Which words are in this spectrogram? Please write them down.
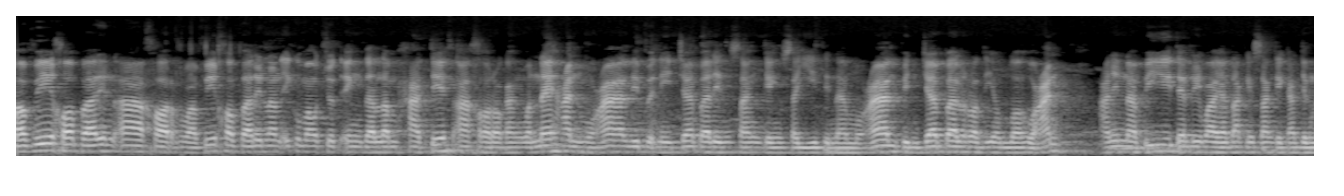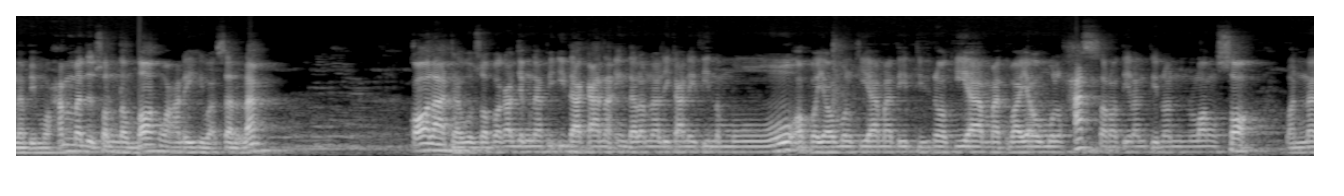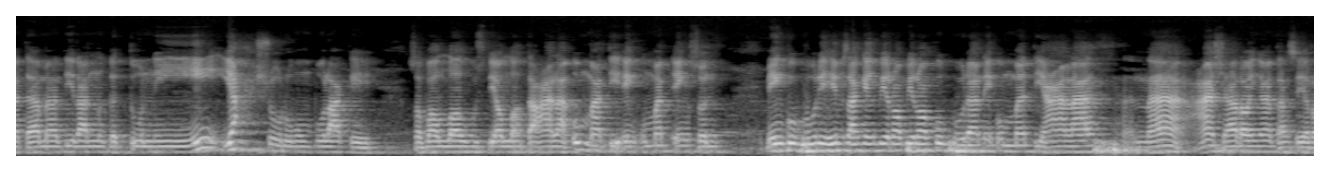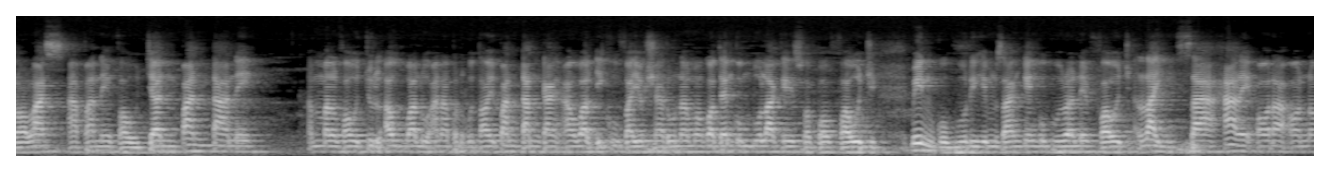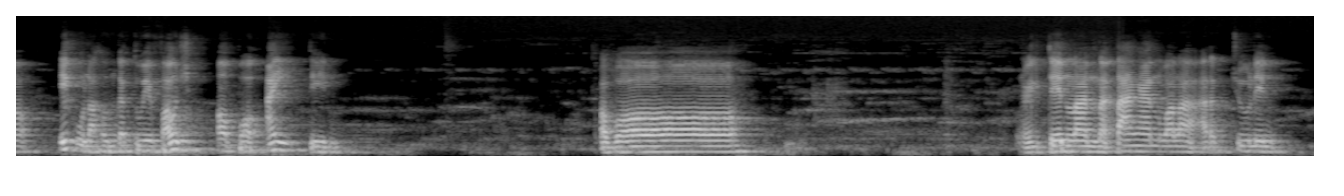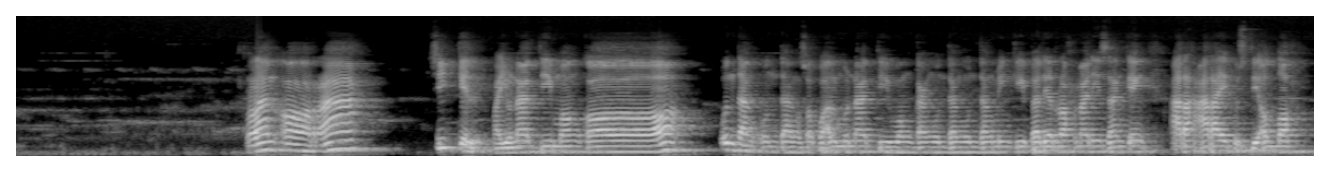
Wa fi khabarin akhar wa fi khabarin lan iku maujud ing dalam hadis akhar kang weneh an Muadz bin Jabal saking Sayyidina Muadz bin Jabal radhiyallahu an anin Nabi dan riwayatake saking Kanjeng Nabi Muhammad sallallahu alaihi wasallam. Kala dawuh sapa Kanjeng Nabi idza kana ing dalam nalikane tinemu apa yaumul kiamati? Dina kiamat wa yaumul hasrati lan dina longso wan nadamati lan getuni yahsyuru ngumpulake sapa Allah Gusti Allah taala ummati ing umat ingsun. Min kuburihim saking pira-pira kuburane ummati ala na asyara ing atase rolas apane faujan pantane. Amal faujul awwalu ana utawi pantan kang awal iku fayusyaruna mongko den kumpulake sapa fauj. Min kuburihim saking kuburane fauj laisa hale ora ana iku lahum ketuwe fauj apa aidin? Apa Idin lan tangan wala arjulin lan ora sikil. Payunadi mongko. Undang-undang sapa almunadi wong kang undang-undang mingki balir rahmani saking arah-arahe Gusti Allah.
